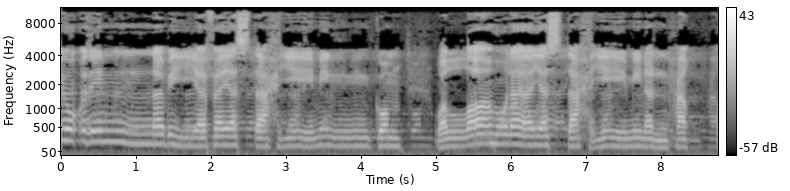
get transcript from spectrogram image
يؤذي النبي فيستحيي منكم والله لا يستحيي من الحق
